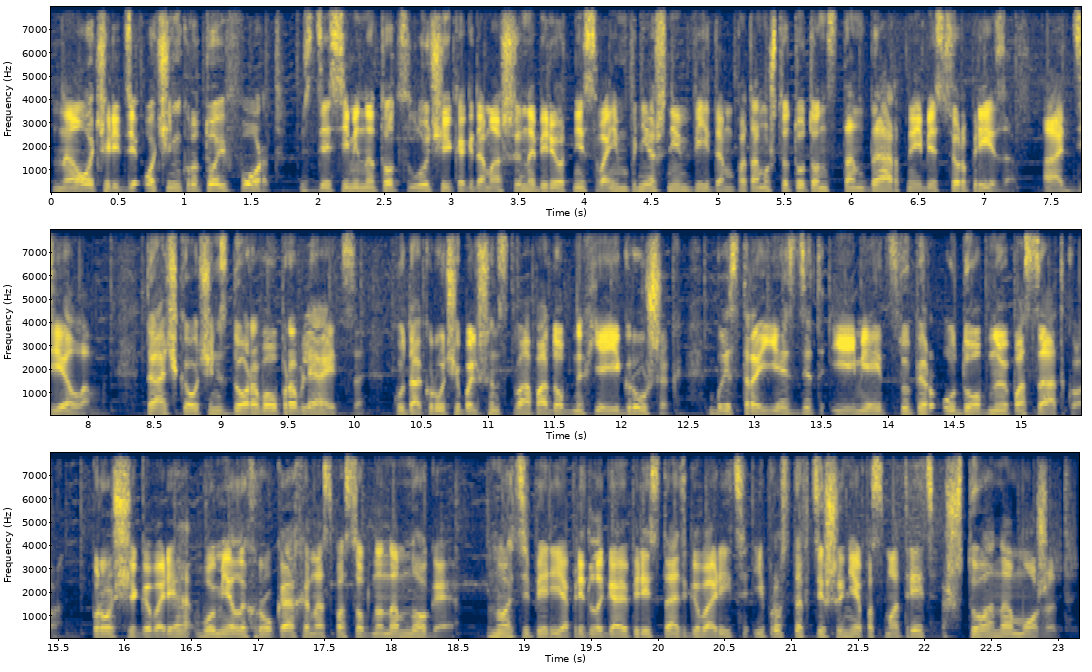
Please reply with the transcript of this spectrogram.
На очереди очень крутой Ford. Здесь именно тот случай, когда машина берет не своим внешним видом, потому что тут он стандартный, без сюрпризов, а делом. Тачка очень здорово управляется, куда круче большинства подобных ей игрушек, быстро ездит и имеет супер удобную посадку. Проще говоря, в умелых руках она способна на многое. Ну а теперь я предлагаю перестать говорить и просто в тишине посмотреть, что она может.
